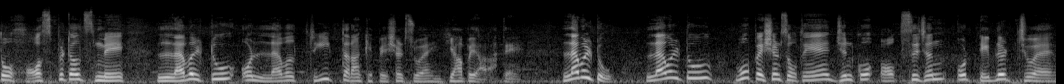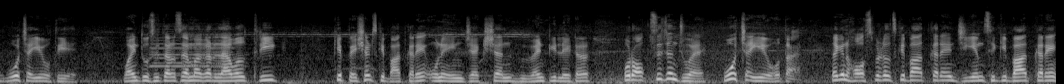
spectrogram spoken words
तो हॉस्पिटल्स में लेवल टू और लेवल थ्री तरह के पेशेंट्स जो हैं यहाँ पे आते हैं। लेवल टू लेवल टू वो पेशेंट्स होते हैं जिनको ऑक्सीजन और टेबलेट जो है वो चाहिए होती है। वहीं दूसरी तरफ़ से हम अगर लेवल थ्री के पेशेंट्स की बात करें, उन्हें इंजेक्शन वेंटिलेटर और ऑक्सीजन जो है, वो चाहिए होता है। लेकिन हॉस्पिटल्स की बात करें जीएमसी की बात करें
